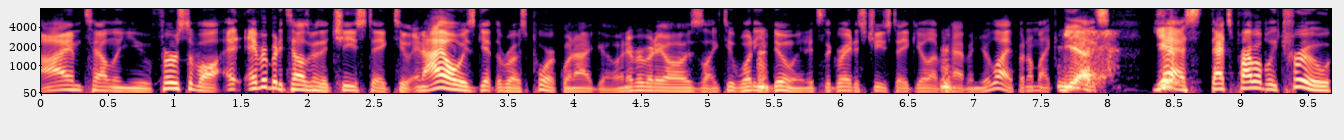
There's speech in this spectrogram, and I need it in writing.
I am telling you. First of all, everybody tells me the cheesesteak too, and I always get the roast pork when I go, and everybody always like, "Dude, what are you doing? It's the greatest cheesesteak you'll ever have in your life." And I'm like, "Yes, Yes. yes, that's probably true."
